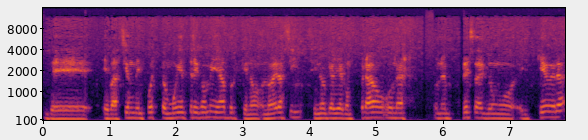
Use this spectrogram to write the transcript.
de evasión de impuestos muy entre comillas, porque no, no era así, sino que había comprado una, una empresa como en quiebra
